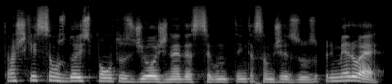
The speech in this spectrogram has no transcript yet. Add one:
Então acho que esses são os dois pontos de hoje, né, dessa segunda tentação de Jesus. O primeiro é,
